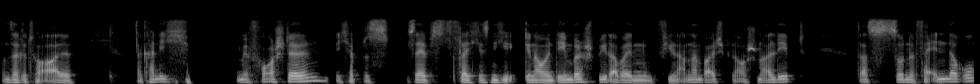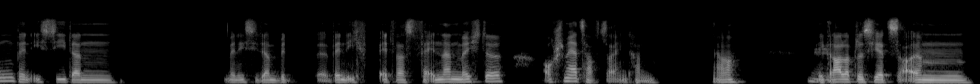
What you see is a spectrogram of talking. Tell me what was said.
Unser Ritual. Da kann ich mir vorstellen, ich habe das selbst vielleicht jetzt nicht genau in dem Beispiel, aber in vielen anderen Beispielen auch schon erlebt, dass so eine Veränderung, wenn ich sie dann, wenn ich sie dann, äh, wenn ich etwas verändern möchte, auch schmerzhaft sein kann. Ja. Mhm. Egal, ob das jetzt ähm,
